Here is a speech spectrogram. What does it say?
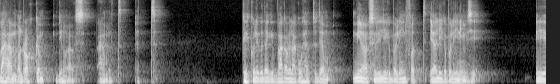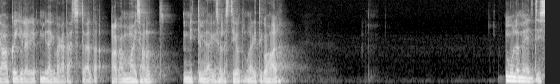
vähem on rohkem minu jaoks vähemalt kõik oli kuidagi väga üle kuhjatud ja minu jaoks oli liiga palju infot ja liiga palju inimesi. ja kõigil oli midagi väga tähtsat öelda, aga ma ei saanud mitte midagi sellest ei jõudnud mulle eriti kohale. mulle meeldis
